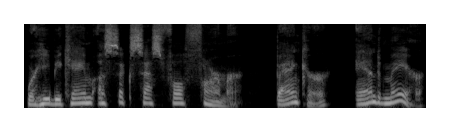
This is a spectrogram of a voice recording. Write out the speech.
where he became a successful farmer, banker, and mayor.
